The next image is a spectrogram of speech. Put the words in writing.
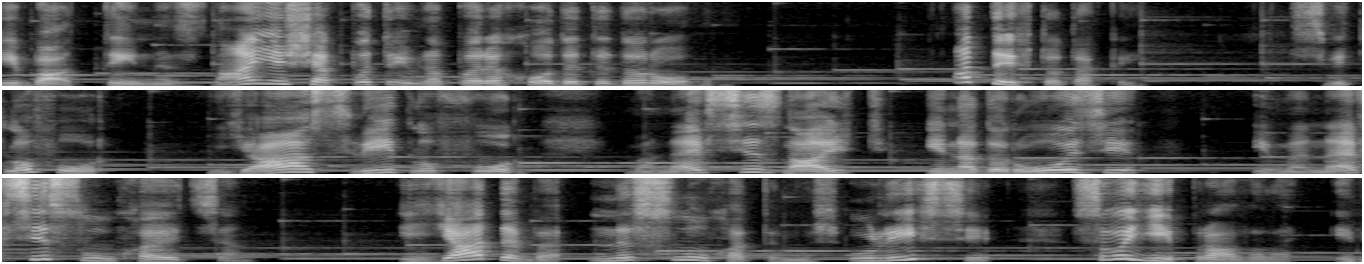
хіба ти не знаєш, як потрібно переходити дорогу? А ти хто такий? Світлофор. Я світлофор. Мене всі знають і на дорозі, і мене всі слухаються. І я тебе не слухатимусь у лісі свої правила, і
